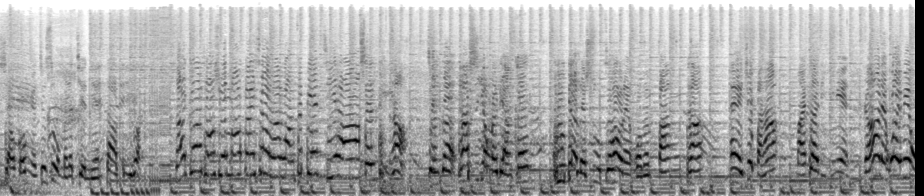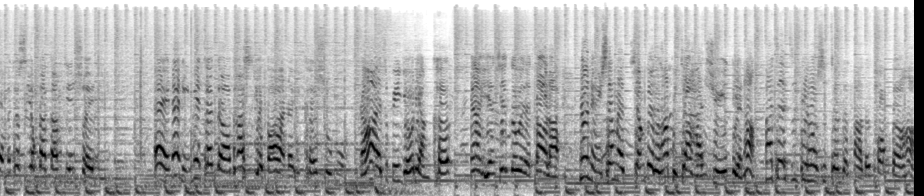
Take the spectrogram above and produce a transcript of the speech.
小公园就是我们的剪年大地方。来，各位同学，麻烦下来往这边集合。身体哈，整个它是用了两棵枯掉的树之后呢，我们帮它，哎，就把它埋在里面。然后呢，外面我们就是用到钢筋水泥。哎，那里面真的哦，它是有包含了一棵树木，然后呢这边有两棵。那迎接各位的到来。那女生呢，相对的她比较含蓄一点哈。那这支电话是真的打得通的哈，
